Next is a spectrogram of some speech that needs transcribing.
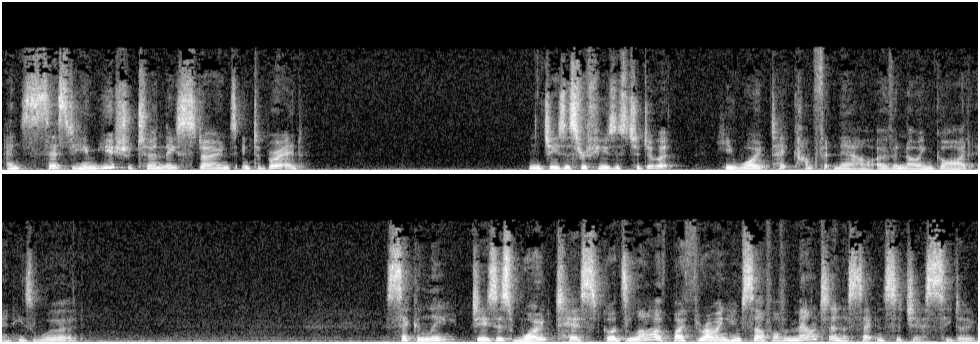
and says to him, You should turn these stones into bread. And Jesus refuses to do it. He won't take comfort now over knowing God and His Word. Secondly, Jesus won't test God's love by throwing himself off a mountain, as Satan suggests he do,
